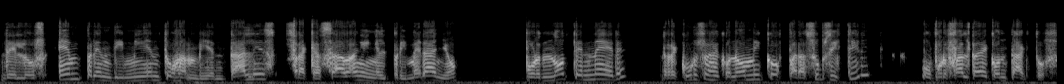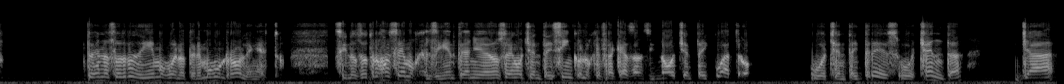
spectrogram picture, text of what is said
de los emprendimientos ambientales fracasaban en el primer año por no tener recursos económicos para subsistir o por falta de contactos. Entonces nosotros dijimos, bueno, tenemos un rol en esto. Si nosotros hacemos que el siguiente año ya no sean 85 los que fracasan, sino 84, u 83, u 80, ya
